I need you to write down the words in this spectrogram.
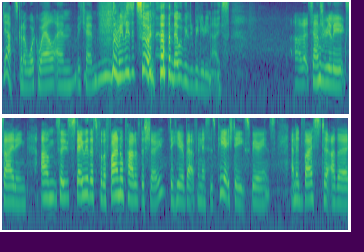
yeah it's gonna work well and we can release it soon. that would be really really nice. Uh, that sounds really exciting. Um, so stay with us for the final part of the show to hear about Vanessa's PhD experience and advice to other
